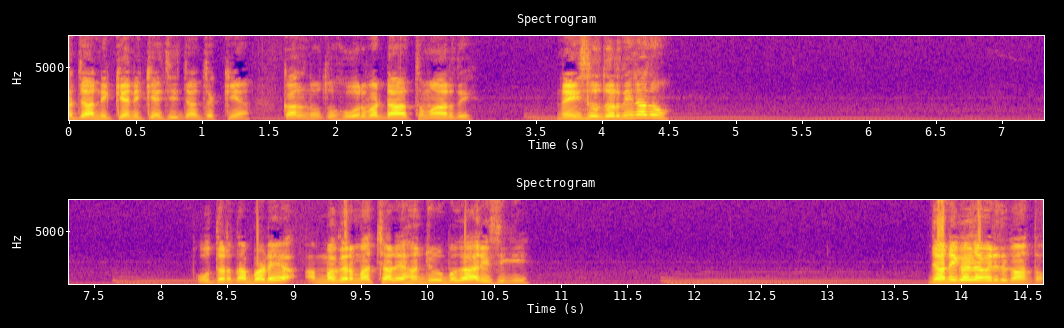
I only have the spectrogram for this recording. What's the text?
ਅੱਜ ਆ ਨਿੱਕੀਆਂ ਨਿੱਕੀਆਂ ਚੀਜ਼ਾਂ ਚੱਕੀਆਂ ਕੱਲ ਨੂੰ ਤੂੰ ਹੋਰ ਵੱਡਾ ਹੱਥ ਮਾਰਦੀ। ਨਹੀਂ ਸੁਧਰਦੀ ਨਾ ਤੂੰ? ਉਧਰ ਤਾਂ ਬੜੇ ਮਗਰਮੱਛ ਵਾਲੇ ਹੰਝੂ ਬਘਾਰੀ ਸੀਗੀ। ਜਾ ਨਿਕਲ ਜਾ ਮੇਰੀ ਦੁਕਾਨ ਤੋਂ।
